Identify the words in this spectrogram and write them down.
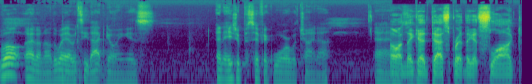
well, I don't know. The way I would see that going is an Asia Pacific war with China, and Oh, and they get desperate. They get slogged.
